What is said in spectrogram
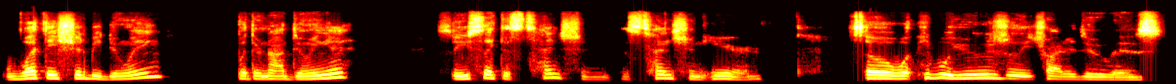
what they should be doing, but they're not doing it. So you see like this tension, this tension here. So what people usually try to do is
